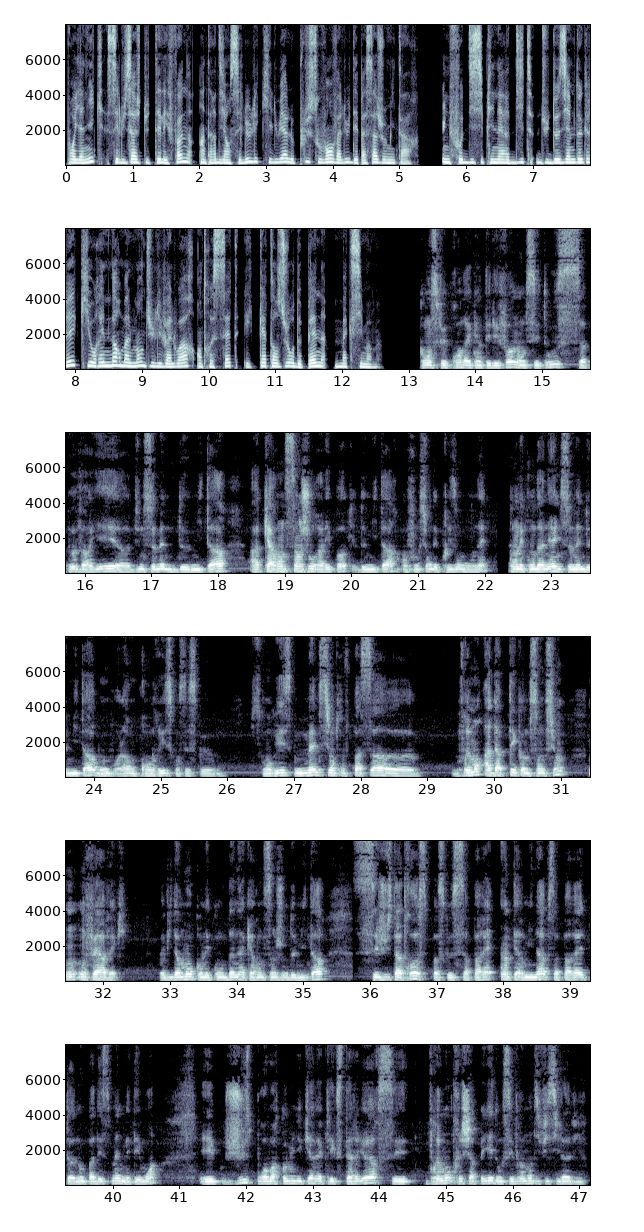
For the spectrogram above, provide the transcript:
Pour Yannick, c'est l'usage du téléphone, interdit en cellule, qui lui a le plus souvent valu des passages au mitard. Une faute disciplinaire dite du deuxième degré qui aurait normalement dû lui valoir entre 7 et 14 jours de peine maximum. Quand on se fait prendre avec un téléphone, on le sait tous, ça peut varier euh, d'une semaine de mitard à 45 jours à l'époque de mitard en fonction des prisons où on est. Quand on est condamné à une semaine de mitard, bon voilà, on prend le risque, on sait ce qu'on risque, même si on trouve pas ça euh, vraiment adapté comme sanction, on, fait avec. Évidemment, quand on est condamné à 45 jours de mitard, c'est juste atroce parce que ça paraît interminable, ça paraît être non pas des semaines mais des mois. Et juste pour avoir communiqué avec l'extérieur, c'est vraiment très cher payé, donc c'est vraiment difficile à vivre.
